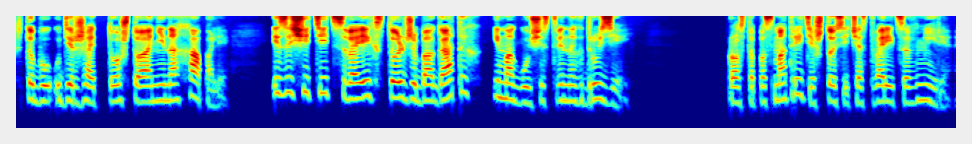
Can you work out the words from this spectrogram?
чтобы удержать то, что они нахапали — и защитить своих столь же богатых и могущественных друзей. Просто посмотрите, что сейчас творится в мире.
